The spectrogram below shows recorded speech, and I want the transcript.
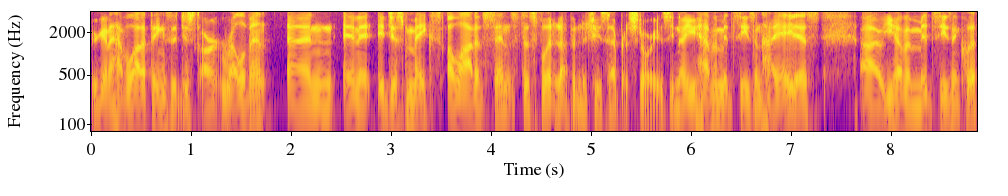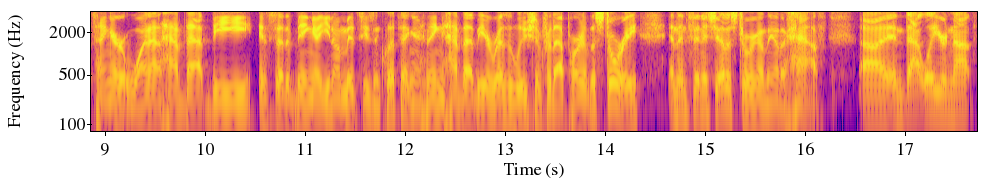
You're going to have a lot of things that just aren't relevant, and and it, it just makes a lot of sense to split it up into two separate stories. You know, you have a midseason hiatus, uh, you have a midseason cliffhanger. Why not have that be instead of being a you know midseason cliffhanger thing, have that be a resolution for that part of the story, and then finish the other story on the other half, uh, and that way you're not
